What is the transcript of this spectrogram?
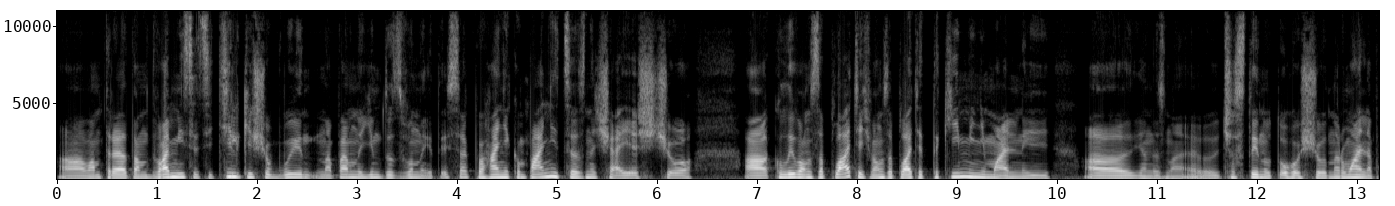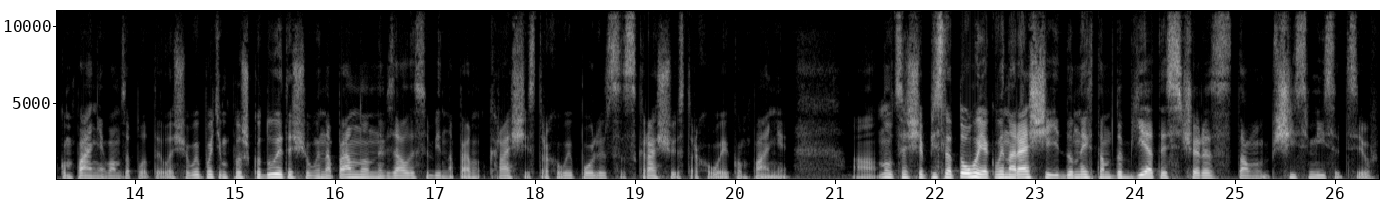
а, вам треба там два місяці тільки щоб ви напевно їм додзвонитися. Погані компанії це означає, що а, коли вам заплатять, вам заплатять такий мінімальний, я не знаю, частину того, що нормальна б компанія вам заплатила, що ви потім пошкодуєте, що ви напевно не взяли собі напевно кращий страховий поліс з кращої страхової компанії. Ну, це ще після того, як ви нарешті до них там доб'єтесь через там 6 місяців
